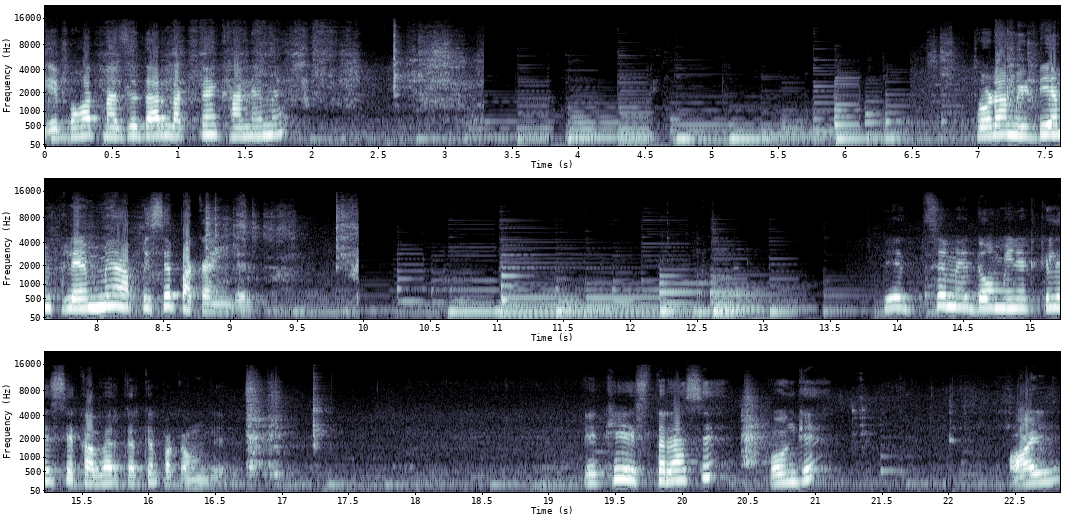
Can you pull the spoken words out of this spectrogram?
ये बहुत मज़ेदार लगते हैं खाने में। थोड़ा मीडियम फ्लेम में आप इसे पकाएँगे। फिर से मैं दो मिनट के लिए इसे कवर करके पकाऊँगे। देखिए, इस तरह से होंगे। ऑयल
